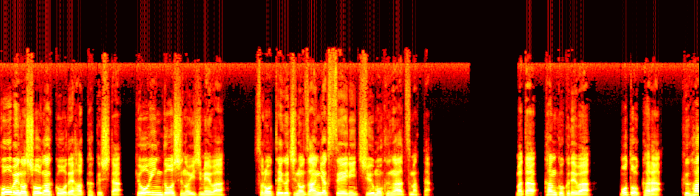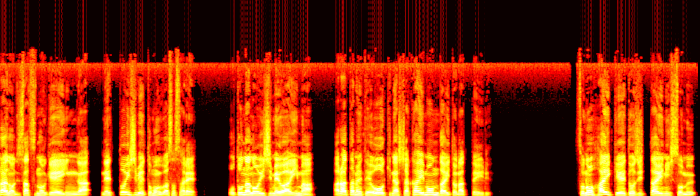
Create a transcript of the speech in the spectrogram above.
神戸の小学校で発覚した教員同士のいじめはその手口の残虐性に注目が集まった。また韓国では元からクハラの自殺の原因がネットいじめとも噂され大人のいじめは今改めて大きな社会問題となっている。その背景と実態に潜む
